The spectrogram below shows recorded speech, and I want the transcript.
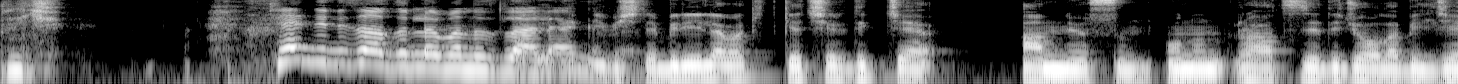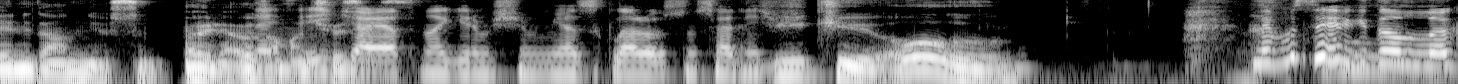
Peki. Kendinizi hazırlamanızla Dediğim alakalı. gibi işte biriyle vakit geçirdikçe anlıyorsun. Onun rahatsız edici olabileceğini de anlıyorsun. Öyle o Neyse zaman çözüyorsun. hayatına girmişim. Yazıklar olsun sen hiç. İyi ki. Oo. Ne bu sevgi doluluk?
